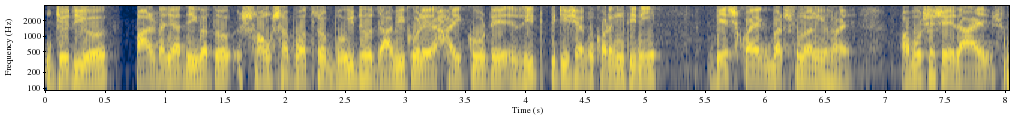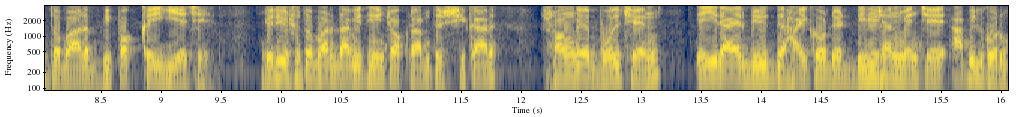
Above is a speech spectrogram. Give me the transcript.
যদিও পাল্টা জাতিগত শংসাপত্র বৈধ দাবি করে হাইকোর্টে রিট পিটিশন করেন তিনি। বেশ কয়েকবার শুনানি হয়। অবশেষে রায় সুতোবার বিপক্ষেই গিয়েছে। যদিও সুতোবার দাবি তিনি চক্রান্তের শিকার, সঙ্গে বলছেন, এই রায়ের বিরুদ্ধে হাইকোর্টের ডিভিশন বেঞ্চে আপিল করব।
